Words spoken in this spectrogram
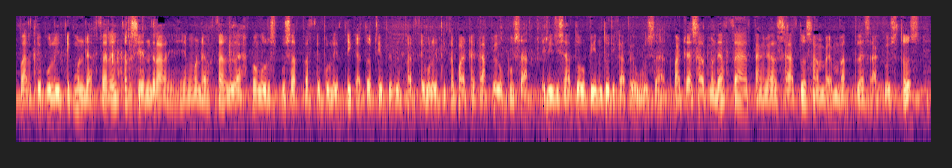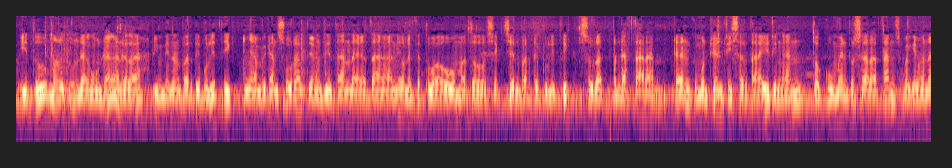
partai politik mendaftar itu tersentral ya. Yang mendaftar adalah pengurus pusat partai politik atau DPP partai politik kepada KPU pusat. Jadi di satu pintu di KPU pusat. Pada saat mendaftar tanggal 1 sampai 14 Agustus itu menurut undang-undang adalah pimpinan partai politik menyampaikan surat yang ditandatangani oleh ketua umum atau sekjen partai politik, surat pendaftaran dan kemudian disertai dengan dokumen persyaratan sebagaimana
